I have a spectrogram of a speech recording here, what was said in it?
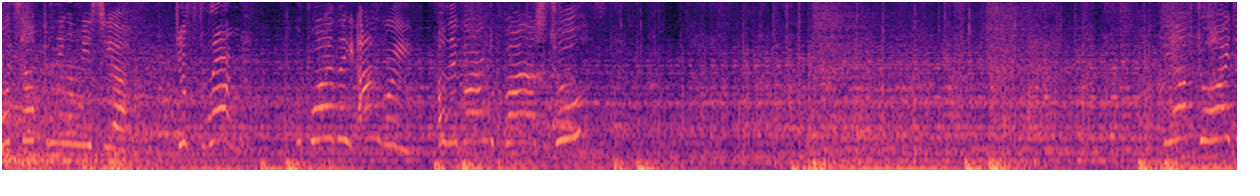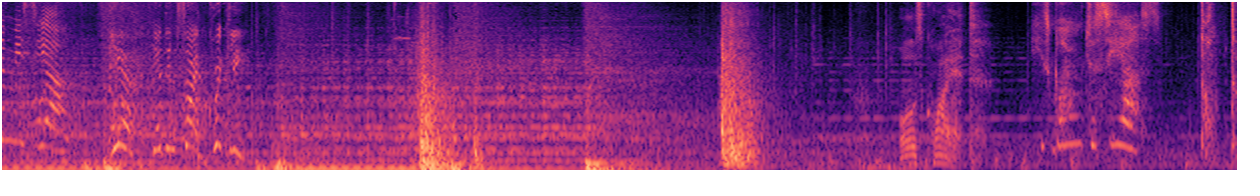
What's happening, Amicia? Just run! But why are they angry? Are they going to burn us too? We have to hide, Amicia! Here, get inside, quickly! All's quiet. He's going to see us. Don't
